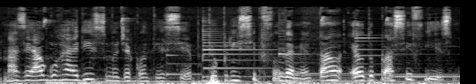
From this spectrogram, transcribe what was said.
Mas é algo raríssimo de acontecer, porque o princípio fundamental é o do pacifismo.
